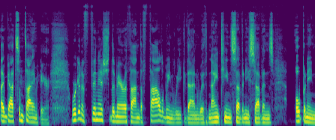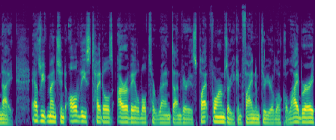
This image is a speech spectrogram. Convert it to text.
I've got some time here. We're going to finish the marathon the following week then with 1977's opening night. As we've mentioned, all of these titles are available to rent on various platforms or you can find them through your local library.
